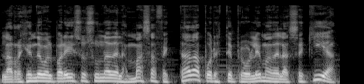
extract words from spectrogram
La región de Valparaíso es una de las más afectadas por este problema de la sequía.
